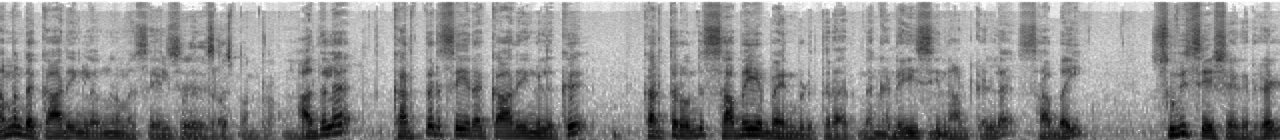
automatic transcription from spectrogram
நம்ம இந்த காரியங்களை வந்து நம்ம செயல்படுத்துறோம். டிஸ்கஸ் பண்ணுறோம் அதுல கர்த்தர் செய்யற காரியங்களுக்கு கர்த்தர் வந்து சபையை பயன்படுத்துறார். இந்த கடைசி நாட்கள்ல சபை சுவிசேஷகர்கள்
